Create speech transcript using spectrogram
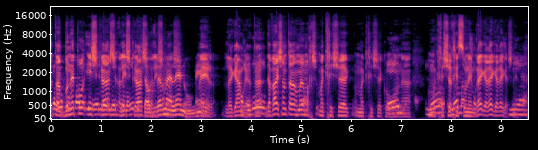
אתה בונה פה איש קש על איש. קש אתה על איש עובר. מעלינו, מאיר. מאיר, לגמרי, אתה, דבר ראשון אתה אומר. מכש- מכחישי, מכחישי קורונה, או לא- מכחישי לא חיסונים, רגע רגע רגע שנייה,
